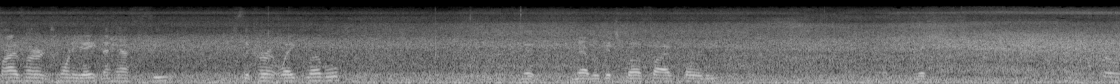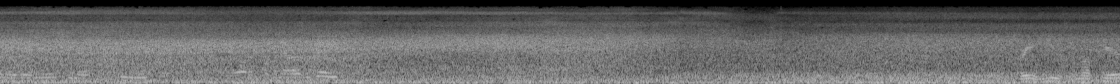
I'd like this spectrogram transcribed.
528 and a half feet is the current lake level. It never gets above 530. This phone over here so you see water coming out of the gate. Great view from up here.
